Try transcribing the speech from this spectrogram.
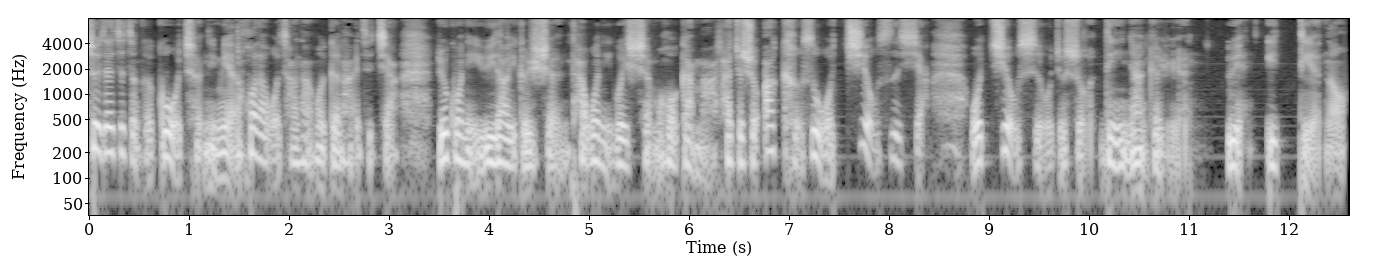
所以在这整个过程里面，后来我常常会跟孩子讲：如果你遇到一个人，他问你为什么或干嘛，他就说啊，可是我就是想，我就是，我就说离那个人远一点哦。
